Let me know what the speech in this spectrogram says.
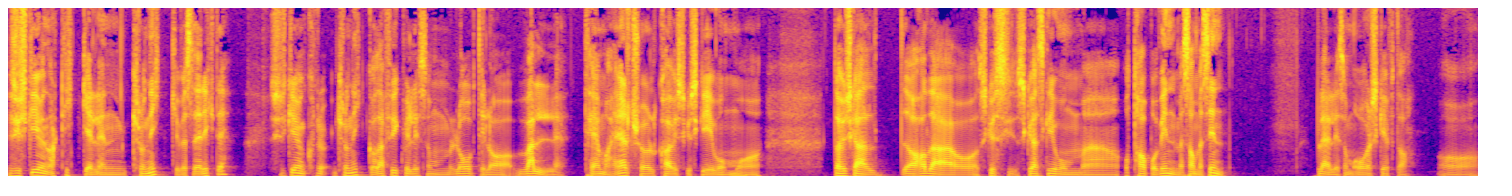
Vi skulle skrive en artikkel, en kronikk, hvis det er riktig. Vi skulle skrive en kronikk, og der fikk vi liksom lov til å velge tema helt sjøl, hva vi skulle skrive om. Og da husker jeg da hadde jeg og skulle, skulle jeg skrive om uh, å tape og vinne med samme sinn. Ble liksom overskrifta. Og.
